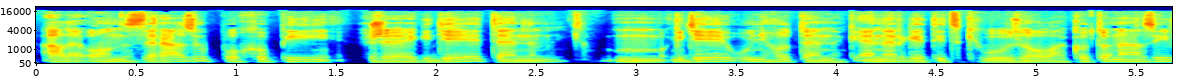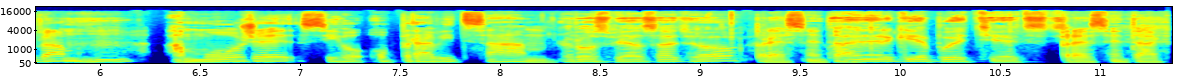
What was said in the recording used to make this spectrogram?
ale on zrazu pochopí, že kde je, ten, kde je u neho ten energetický úzol, ako to nazývam, mm-hmm. a môže si ho opraviť sám. Rozviazať ho Presne tak. a energia bude tiecť. Presne tak.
